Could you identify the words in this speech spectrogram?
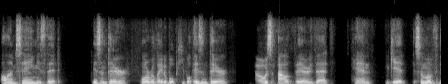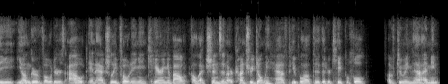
all i'm saying is that isn't there more relatable people? Isn't there those out there that can get some of the younger voters out and actually voting and caring about elections in our country? Don't we have people out there that are capable of doing that? I mean,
